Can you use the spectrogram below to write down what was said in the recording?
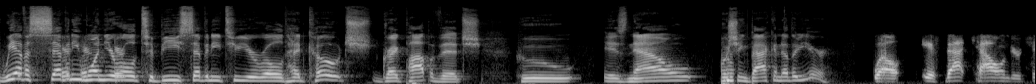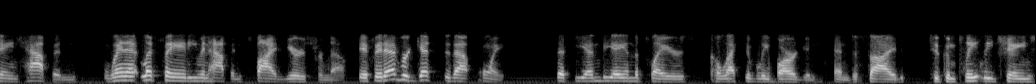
we have a 71 year old to be 72 year old head coach, Gregg Popovich, who is now pushing back another year. Well, if that calendar change happens, when it, let's say it even happens five years from now, if it ever gets to that point that the NBA and the players collectively bargain and decide to completely change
